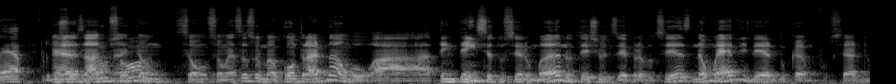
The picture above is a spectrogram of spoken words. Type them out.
é, produz É, tudo exato, né? Então, são, são essas coisas. Mas ao contrário, não. A, a tendência do ser humano, deixa eu dizer para vocês, não é viver do campo, certo?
